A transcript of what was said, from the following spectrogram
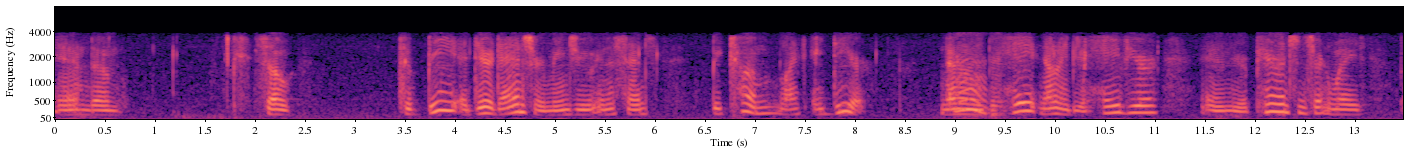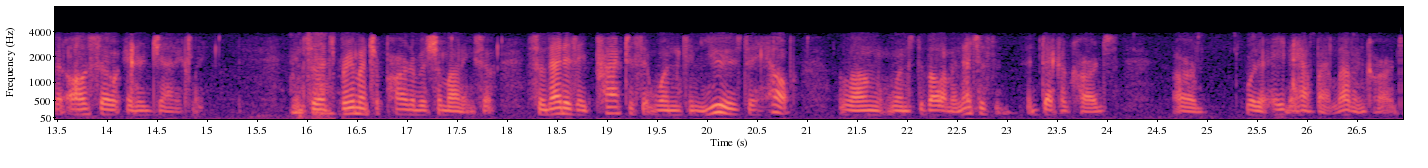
and um, so to be a deer dancer means you, in a sense, become like a deer. Not Mm. only behave, not only behavior and your appearance in certain ways, but also energetically. And so that's very much a part of a shamanic. So, so that is a practice that one can use to help along one's development. That's just a, a deck of cards, or well, they're eight and a half by eleven cards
